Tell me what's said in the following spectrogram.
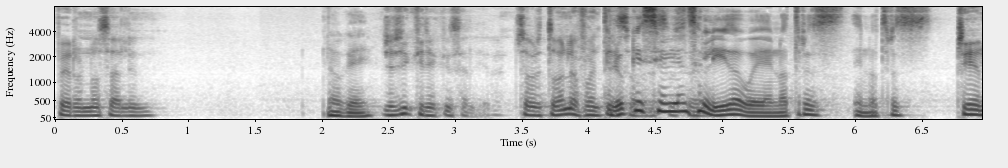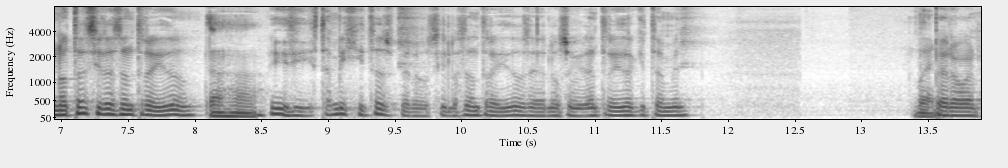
pero no salen. Ok. Yo sí quería que salieran. Sobre todo en la fuente Creo de que sí habían o sea. salido, güey, en otras, en otras. Sí, en otras sí las han traído. Ajá. Y sí, están viejitos, pero sí los han traído. O sea, los hubieran traído aquí también. Bueno. Pero bueno,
